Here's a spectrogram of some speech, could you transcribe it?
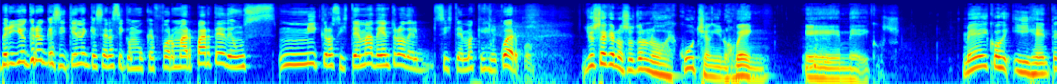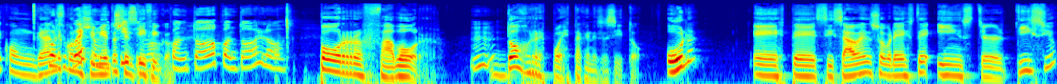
Pero yo creo que sí tiene que ser así, como que formar parte de un microsistema dentro del sistema que es el cuerpo. Yo sé que nosotros nos escuchan y nos ven eh, médicos. Médicos y gente con Por grandes supuesto, conocimientos muchísimo, científicos. Con todos, con todos los... Por favor, Ujú. dos respuestas que necesito. Una, este, si saben sobre este intersticio.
